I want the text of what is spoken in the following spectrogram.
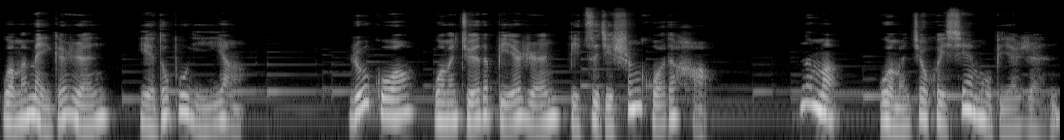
我们每个人。”也都不一样。如果我们觉得别人比自己生活得好，那么我们就会羡慕别人。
